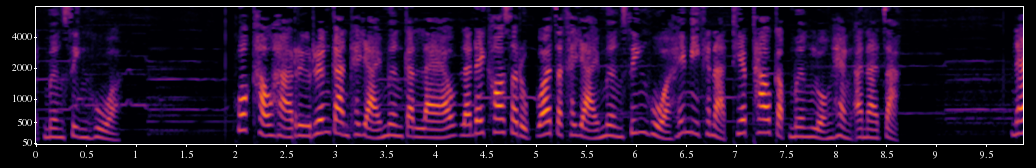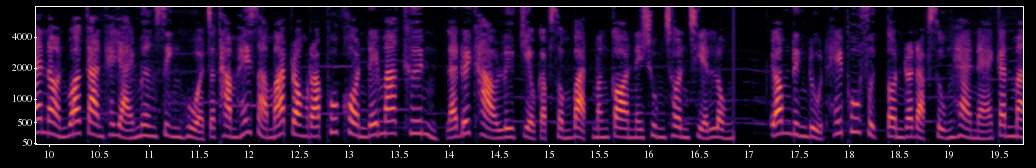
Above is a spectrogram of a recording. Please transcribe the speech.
ตเมืองซิงหัว พวกเขาหารือเรื่องการขยายเมืองกันแล้ว และได้ข้อสรุปว่าจะขยายเมืองซิงหัวให้มีขนาดเทียบเท่ากับเมืองหลวงแห่งอาณาจักร แน่นอนว่าการขยายเมืองซิงหัวจะทำให้สามารถรองรับผู้คนได้มากขึ้น และด้วยข่าวลือเกี่ยวกับสมบัติมังกรในชุมชนเฉียนหลง ย่อมดึงดูดให้ผู้ฝึกตนระดับสูงแห่แหนกันมา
